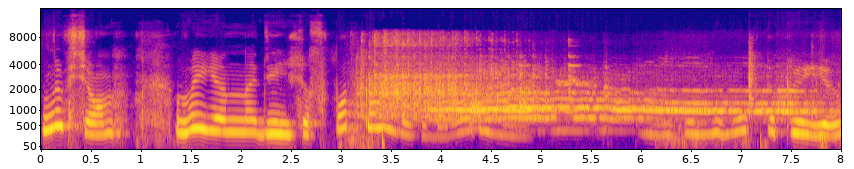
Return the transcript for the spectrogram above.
Ну все. Ви, я надіюся, сфоткали, я забираю. Звук такий є.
